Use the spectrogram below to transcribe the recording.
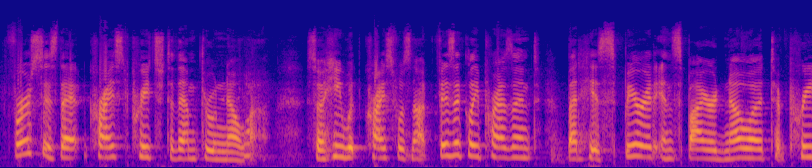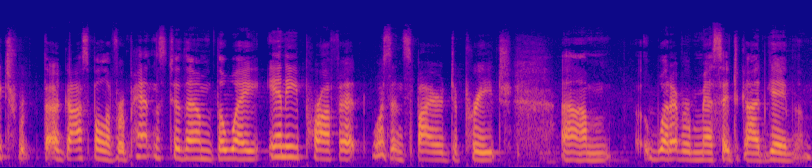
First is that Christ preached to them through Noah. So he Christ was not physically present, but his spirit inspired Noah to preach the gospel of repentance to them the way any prophet was inspired to preach um, whatever message God gave them.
